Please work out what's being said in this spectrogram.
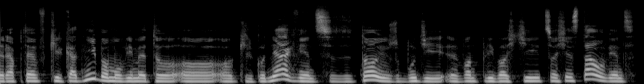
y, raptem w kilka dni, bo mówimy tu o, o, kilku dniach, więc to już budzi wątpliwości, co się stało, więc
